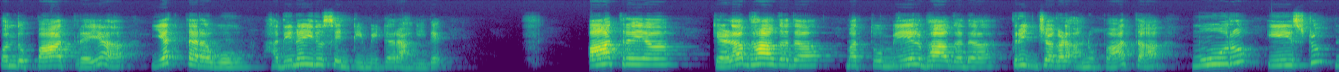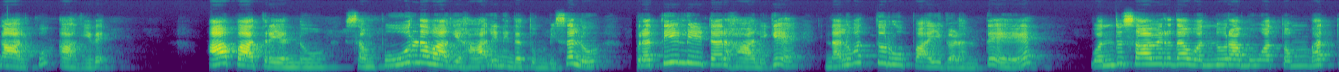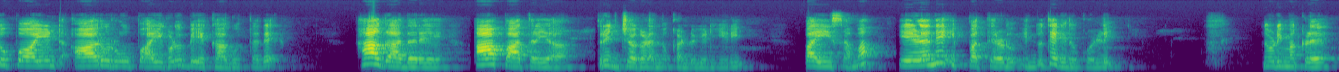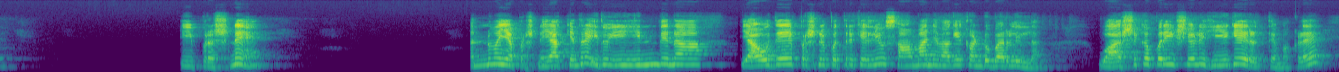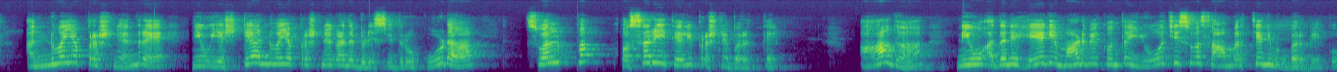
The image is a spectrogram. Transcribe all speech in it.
ಒಂದು ಪಾತ್ರೆಯ ಎತ್ತರವು ಹದಿನೈದು ಸೆಂಟಿಮೀಟರ್ ಆಗಿದೆ. ಪಾತ್ರೆಯ ಕೆಳಭಾಗದ ಮತ್ತು ಮೇಲ್ಭಾಗದ ತ್ರಿಜ್ಯಗಳ ಅನುಪಾತ ಮೂರು ಈಸ್ಟು ನಾಲ್ಕು ಆಗಿದೆ. ಆ ಪಾತ್ರೆಯನ್ನು ಸಂಪೂರ್ಣವಾಗಿ ಹಾಲಿನಿಂದ ತುಂಬಿಸಲು ಪ್ರತಿ ಲೀಟರ್ ಹಾಲಿಗೆ ನಲವತ್ತು ರೂಪಾಯಿಗಳಂತೆ ಒಂದು ಸಾವಿರದ ಒಂದೂರ ಮೂವತ್ತೊಂಬತ್ತು ಪಾಯಿಂಟ್ ಆರು ರೂಪಾಯಿಗಳು ಬೇಕಾಗುತ್ತದೆ. ಹಾಗಾದರೆ ಆ ಪಾತ್ರೆಯ ತ್ರಿಜ್ಯಗಳನ್ನು ಕಂಡುಹಿಡಿಯಿರಿ. ಪೈ ಸಮ ಏಳನೇ ಇಪ್ಪತ್ತೆರಡು ಎಂದು ತೆಗೆದುಕೊಳ್ಳಿ. ನೋಡಿ ಮಕ್ಕಳೇ, ಈ ಪ್ರಶ್ನೆ ಅನ್ವಯ ಪ್ರಶ್ನೆ. ಯಾಕೆಂದ್ರೆ ಇದು ಈ ಹಿಂದಿನ ಯಾವುದೇ ಪ್ರಶ್ನೆ ಪತ್ರಿಕೆಯಲ್ಲಿಯೂ ಸಾಮಾನ್ಯವಾಗಿ ಕಂಡು ಬರಲಿಲ್ಲ. ವಾರ್ಷಿಕ ಪರೀಕ್ಷೆಯಲ್ಲಿ ಹೀಗೆ ಇರುತ್ತೆ ಮಕ್ಕಳೇ ಅನ್ವಯ ಪ್ರಶ್ನೆ ಅಂದರೆ ನೀವು ಎಷ್ಟೇ ಅನ್ವಯ ಪ್ರಶ್ನೆಗಳನ್ನು ಬಿಡಿಸಿದರೂ ಕೂಡ ಸ್ವಲ್ಪ ಹೊಸ ರೀತಿಯಲ್ಲಿ ಪ್ರಶ್ನೆ ಬರುತ್ತೆ. ಆಗ ನೀವು ಅದನ್ನು ಹೇಗೆ ಮಾಡಬೇಕು ಅಂತ ಯೋಚಿಸುವ ಸಾಮರ್ಥ್ಯ ನಿಮಗೆ ಬರಬೇಕು.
